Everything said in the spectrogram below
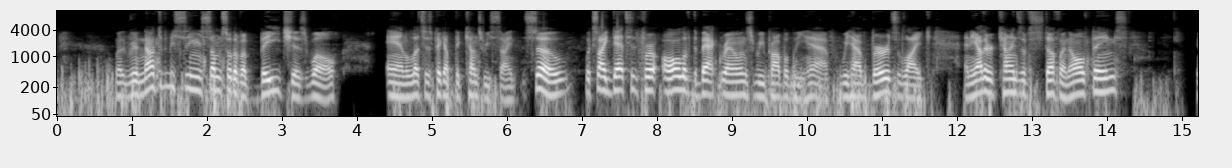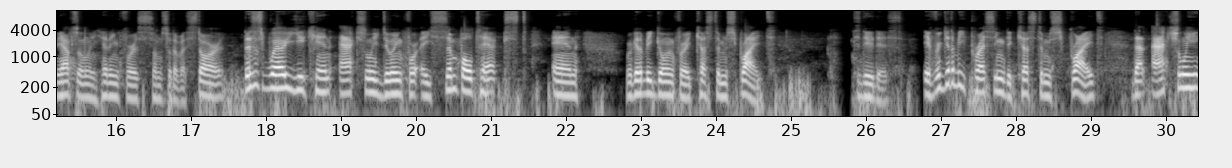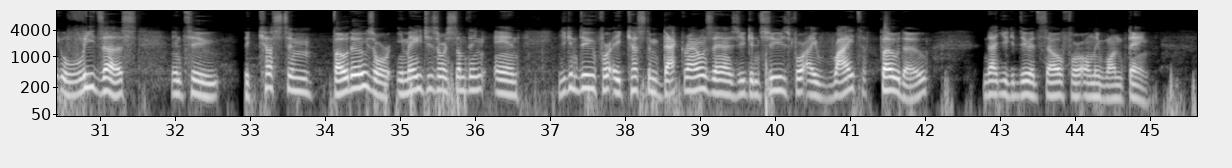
But we're now to be seeing some sort of a beach as well and let's just pick up the countryside. So looks like that's it for all of the backgrounds we probably have. We have birds like any other kinds of stuff and all things we're absolutely heading for some sort of a star this is where you can actually doing for a simple text and we're going to be going for a custom sprite to do this. If we're going to be pressing the custom sprite, that actually leads us into the custom photos or images or something and you can do for a custom backgrounds as you can choose for a right photo that you can do itself for only one thing.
